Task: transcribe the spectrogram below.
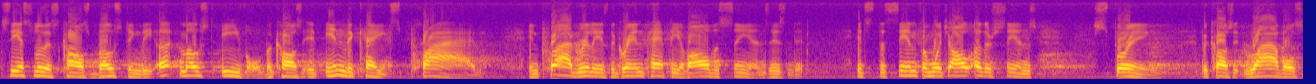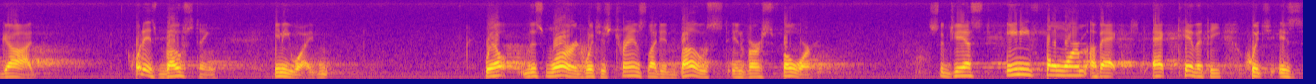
C.S. Lewis calls boasting the utmost evil because it indicates pride. And pride really is the grandpappy of all the sins, isn't it? It's the sin from which all other sins spring because it rivals God. What is boasting anyway? Well, this word, which is translated boast in verse 4, suggests any form of act- activity which is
